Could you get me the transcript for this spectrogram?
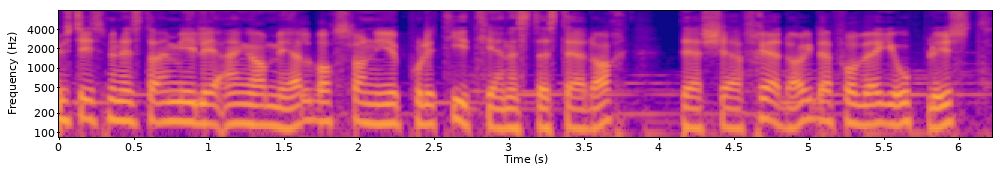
Justisminister Emilie Enger Mehl varsler nye polititjenestesteder. Det skjer fredag, det får VG opplyst.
